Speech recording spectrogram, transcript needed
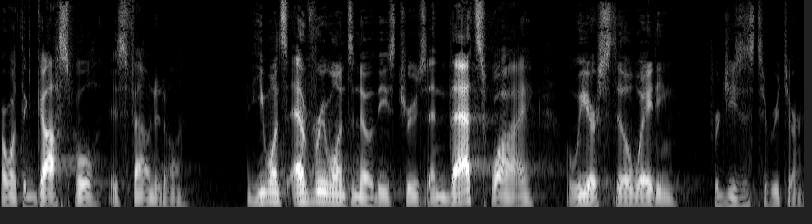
are what the gospel is founded on. And He wants everyone to know these truths. And that's why we are still waiting for Jesus to return.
